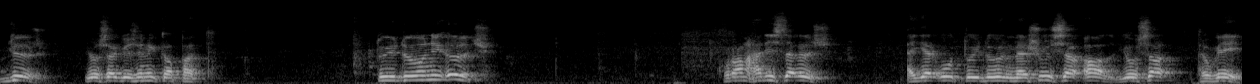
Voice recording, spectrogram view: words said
gör. Yoksa gözünü kapat. Duyduğunu ölç. Kur'an hadisle ölç. Eğer o duyduğun meşhursa al. Yoksa tövbe.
